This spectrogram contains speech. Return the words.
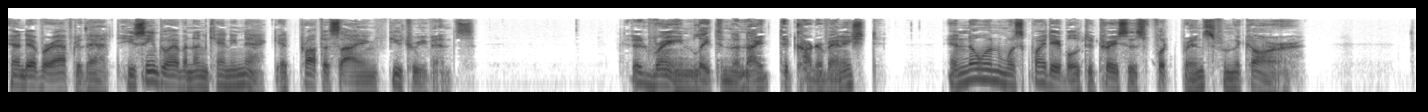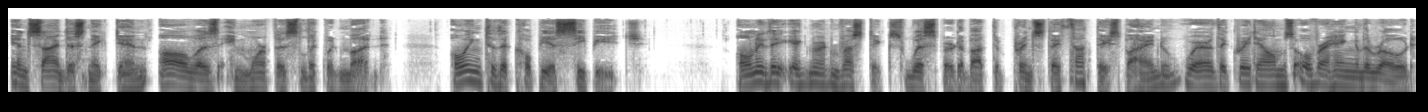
and ever after that he seemed to have an uncanny knack at prophesying future events. It had rained late in the night that Carter vanished, and no one was quite able to trace his footprints from the car. Inside the snake den, all was amorphous liquid mud, owing to the copious seepage. Only the ignorant rustics whispered about the prints they thought they spied where the great elms overhang the road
